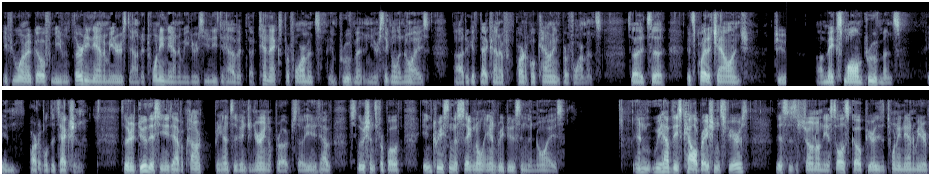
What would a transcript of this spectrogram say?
if you want to go from even 30 nanometers down to 20 nanometers, you need to have a, a 10x performance improvement in your signal to noise uh, to get that kind of particle counting performance. So it's a it's quite a challenge to uh, make small improvements in particle detection. So to do this, you need to have a comprehensive engineering approach. So you need to have solutions for both increasing the signal and reducing the noise. And we have these calibration spheres. This is shown on the oscilloscope here. These are 20 nanometer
